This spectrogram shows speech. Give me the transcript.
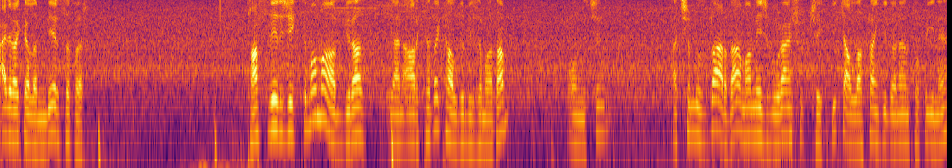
Hadi bakalım 1-0. Pas verecektim ama biraz yani arkada kaldı bizim adam. Onun için açımız dardı ama mecburen şut çektik. Allah'tan ki dönen topu yine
